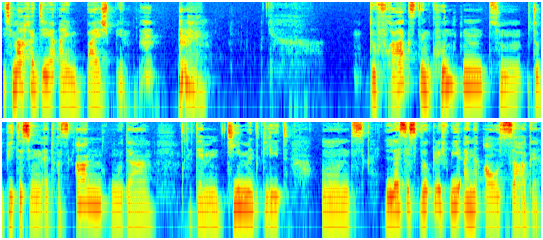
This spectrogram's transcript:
Ich mache dir ein Beispiel. Du fragst den Kunden, zum, du bietest ihm etwas an oder dem Teammitglied und lässt es wirklich wie eine Aussage.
